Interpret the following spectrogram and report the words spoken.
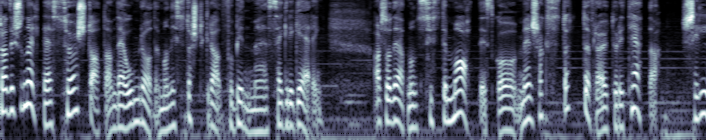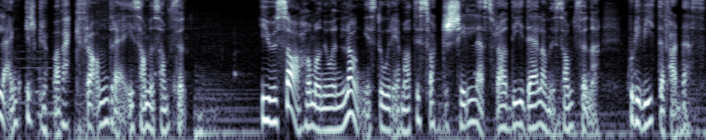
Tradisjonelt er sørstatene det området man i størst grad forbinder med segregering. Altså det at man systematisk og med en slags støtte fra autoriteter skiller enkeltgrupper vekk fra andre i samme samfunn. I USA har man jo en lang historie med at de svarte skilles fra de delene i samfunnet hvor de hvite ferdes.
